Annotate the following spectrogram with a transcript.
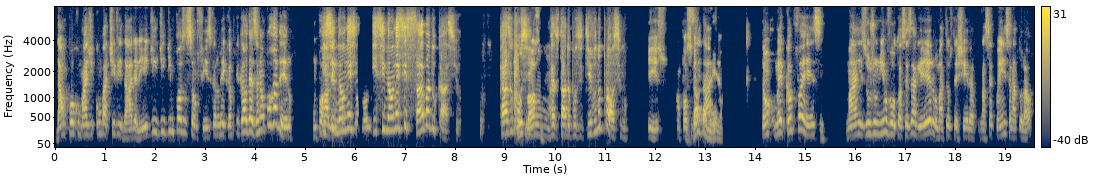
dá um pouco mais de combatividade ali, de, de, de imposição física no meio campo, porque Galdesano é um porradeiro. Um porradeiro e, se não nesse, e se não nesse sábado, Cássio? Caso consiga um resultado positivo no próximo. Isso, uma possibilidade. Então, o meio campo foi esse. Mas o Juninho voltou a ser zagueiro, o Matheus Teixeira na sequência, natural.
